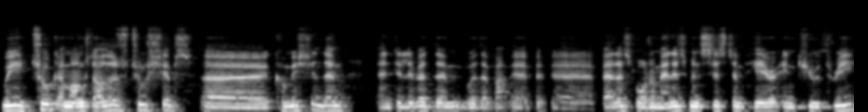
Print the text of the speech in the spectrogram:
We took, amongst others, two ships, uh, commissioned them and delivered them with a uh, uh, ballast water management system here in Q3.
